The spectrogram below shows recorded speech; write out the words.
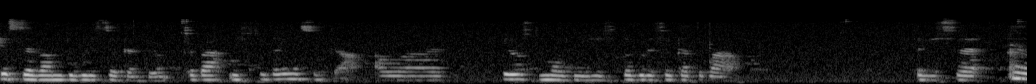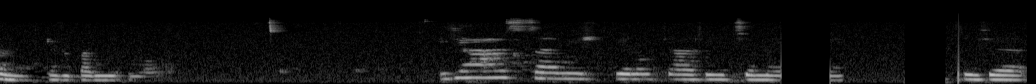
že se vám to bude sekat, jo. Třeba mi se tady neseká, ale je dost možný, že se to bude sekat vám. Takže se každopádně omlouvám. Já jsem ještě jenom chtěla říct, že mi že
